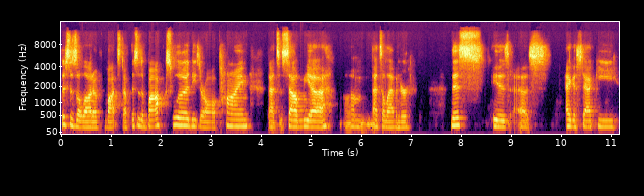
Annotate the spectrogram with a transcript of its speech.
this is a lot of bought stuff. This is a boxwood. These are all thyme. That's a salvia. Um, that's a lavender. This is a agastache,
